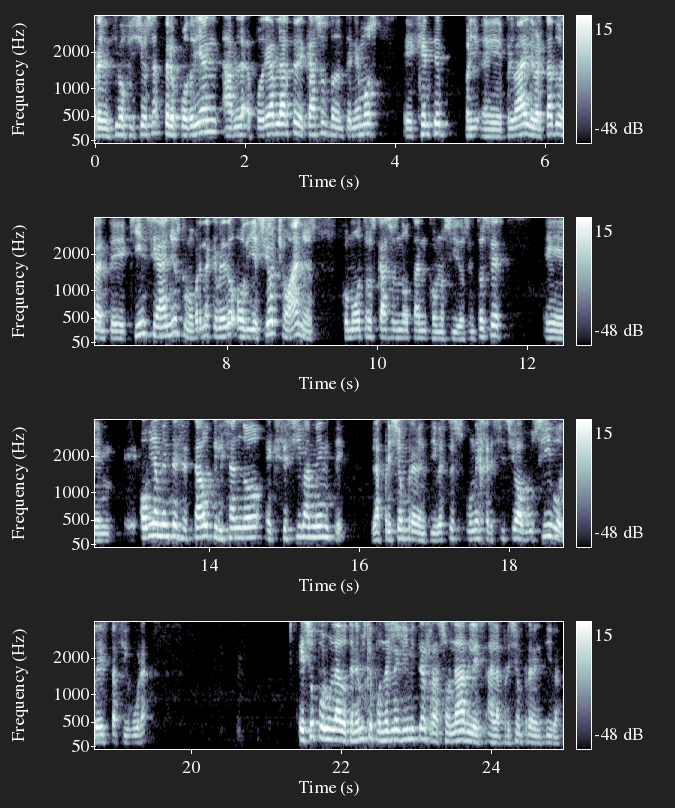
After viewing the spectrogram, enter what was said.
preventiva oficiosa, pero podrían hablar, podría hablarte de casos donde tenemos gente privada de libertad durante 15 años, como Brenda Quevedo, o 18 años, como otros casos no tan conocidos. Entonces, eh, obviamente se está utilizando excesivamente la prisión preventiva. Esto es un ejercicio abusivo de esta figura. Eso por un lado, tenemos que ponerle límites razonables a la prisión preventiva.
